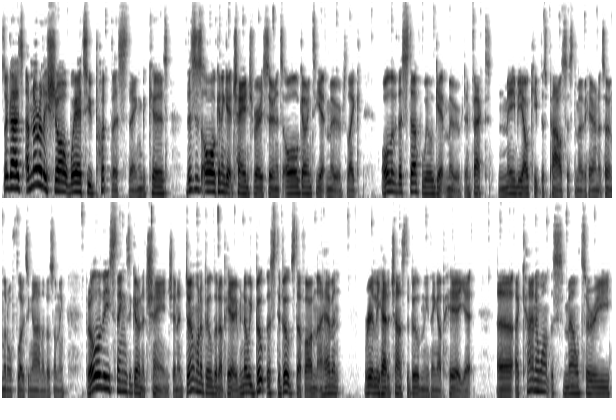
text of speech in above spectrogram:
So guys, I'm not really sure where to put this thing because this is all going to get changed very soon. It's all going to get moved. Like, all of this stuff will get moved. In fact, maybe I'll keep this power system over here on its own little floating island or something. But all of these things are going to change, and I don't want to build it up here. Even though we built this to build stuff on, I haven't really had a chance to build anything up here yet. Uh, I kind of want the smeltery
